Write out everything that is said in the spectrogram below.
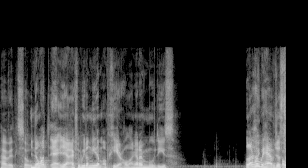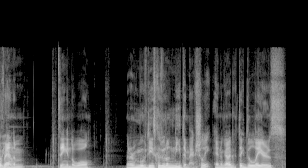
have it, so. You know no. what? Uh, yeah, actually, we don't need them up here. Hold on, I gotta remove these. How we have just oh, a yeah. random thing in the wall. I'm gonna remove these because we don't need them actually, and I'm gonna take the layers.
